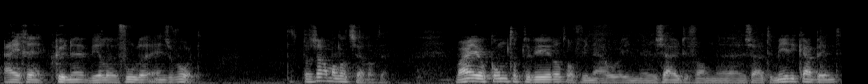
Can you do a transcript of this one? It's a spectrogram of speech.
eigen kunnen, willen, voelen enzovoort. Dat is allemaal hetzelfde. Waar je ook komt op de wereld, of je nou in het zuiden van uh, Zuid-Amerika bent,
